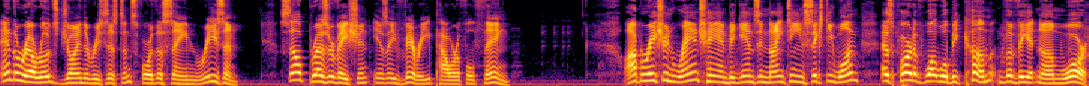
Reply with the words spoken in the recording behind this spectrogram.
And the railroads joined the resistance for the same reason. Self preservation is a very powerful thing. Operation Ranch Hand begins in 1961 as part of what will become the Vietnam War.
